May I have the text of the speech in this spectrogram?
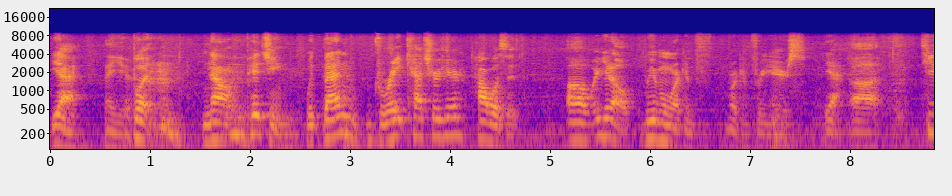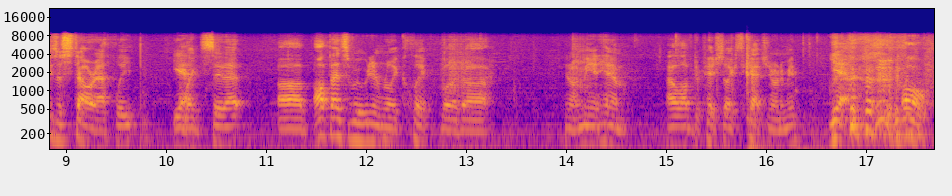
Yeah, Thank you. but now pitching with Ben, great catcher here. How was it? uh, you know, we've been working working for years. Yeah. Uh, he's a stellar athlete. Yeah. I like to say that. Uh, offensively, we didn't really click, but uh, you know, me and him, I love to pitch, he likes to catch. You know what I mean? Yeah. oh.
